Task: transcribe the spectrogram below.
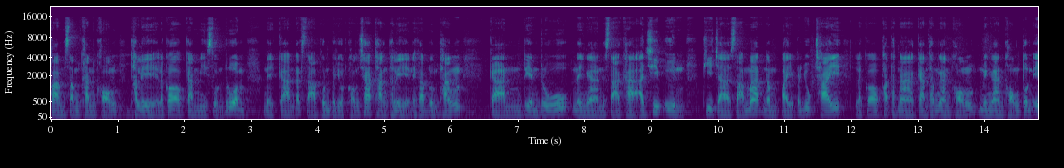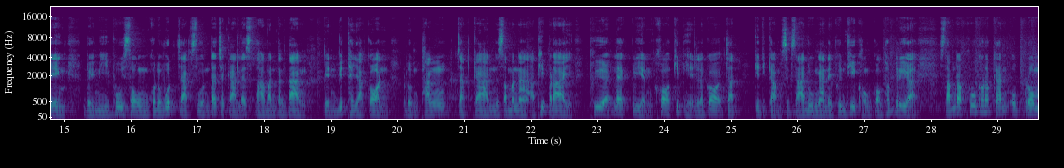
ความสำคัญของทะเล แล้วก็การมีส่วนร่วมในการรักษาผลประโยชน์ของชาติทางทะเลนะครับรวมทั้ง การเรียนรู้ในงานสาขาอาชีพอื่น ที่จะสามารถนำไปประยุกต์ใช้ และก็พัฒนาการทำงานของหน่วยงานของตนเอง โดยมีผู้ทรงคุณวุฒิจากส่วนราชการและสถาบันต่างๆ เป็นวิทยากร รวมทั้งจัดการสัมมนาอภิปราย เพื่อแลกเปลี่ยนข้อคิดเห็นแล้วก็จัดกิจกรรมศึกษาดูงานในพื้นที่ของกองทัพเรือสำหรับผู้เข้ารับการอบรม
